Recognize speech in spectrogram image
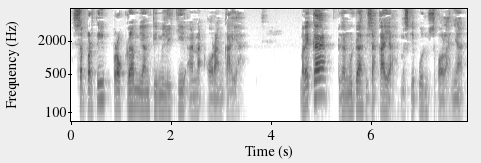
seperti program yang dimiliki anak orang kaya. Mereka dengan mudah bisa kaya meskipun sekolahnya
